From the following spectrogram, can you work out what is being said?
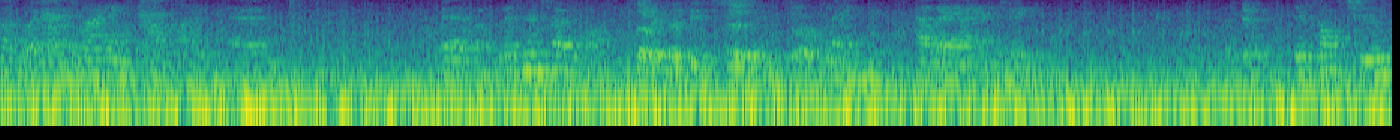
Hello, uh, my name's Caroline. Um, um, listening to everybody, Sorry, can I take your surname as well? Laing, L-A-I-N-G, Okay. this opportunity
